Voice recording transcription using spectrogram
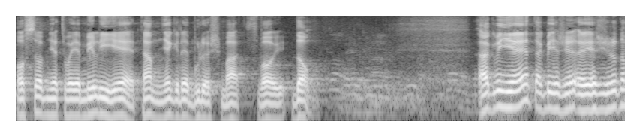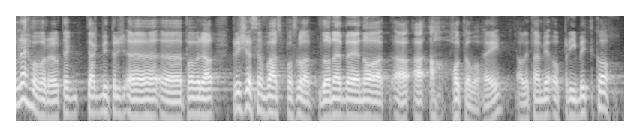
osobně, tvoje milí je, tam někde budeš mít svůj dom. Ak by nie, tak by Ježíš, o tom nehovoril, tak, tak by priš, uh, uh, povedal, přišel jsem vás poslat do nebe, no a, a, a, a hotovo, hej? Ale tam je o príbytkoch.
